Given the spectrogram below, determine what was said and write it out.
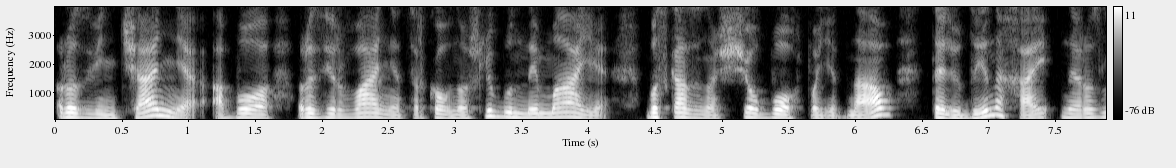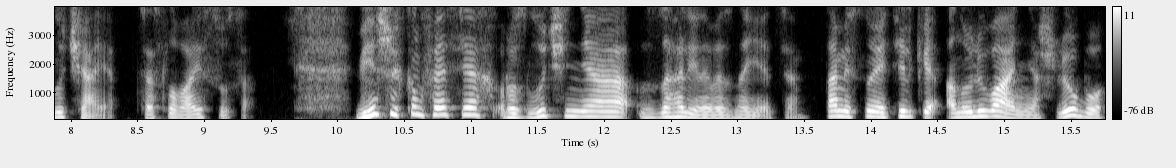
розвінчання або розірвання церковного шлюбу немає, бо сказано, що Бог поєднав, те людина хай не розлучає. Це слова Ісуса. В інших конфесіях розлучення взагалі не визнається. Там існує тільки анулювання шлюбу,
